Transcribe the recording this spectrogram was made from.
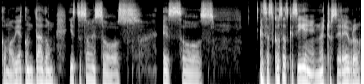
como había contado, y estos son esos, esos esas cosas que siguen en nuestro cerebro,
